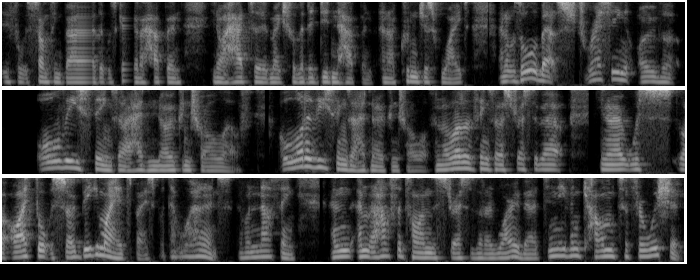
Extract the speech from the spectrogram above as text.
if it was something bad that was going to happen, you know, I had to make sure that it didn't happen and I couldn't just wait. And it was all about stressing over all these things that I had no control of. A lot of these things I had no control of. And a lot of the things that I stressed about, you know, was like, I thought was so big in my headspace, but they weren't. They were nothing. And, and half the time, the stresses that I'd worry about didn't even come to fruition.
